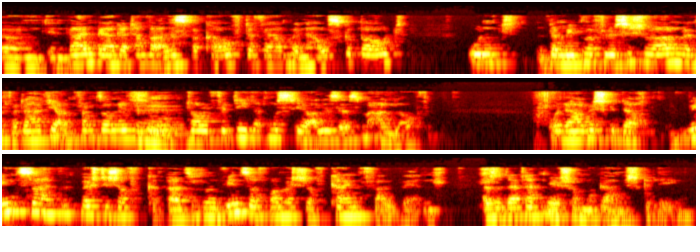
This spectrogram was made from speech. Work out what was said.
ähm, den Weinberger, das haben wir alles verkauft, dafür haben wir ein Haus gebaut. Und damit wir flüssig waren, mein Vater hat ja anfangs auch nicht so Mhm. toll verdient, das musste ja alles erstmal anlaufen. Und da habe ich gedacht, Winzer möchte ich auf, also so ein Winzerfrau möchte ich auf keinen Fall werden. Also das hat mir schon mal gar nicht gelegen.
